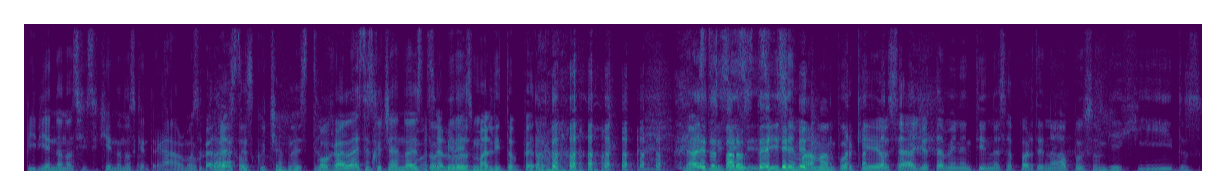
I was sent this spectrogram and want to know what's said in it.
pidiéndonos y exigiéndonos que entregáramos el Ojalá trabajo. esté escuchando esto. Ojalá esté escuchando Como, esto. Saludos, mire. maldito perro. no, Esto es para sí, sí- usted. Sí, se maman porque, o sea, yo también entiendo esa parte. No, pues son viejitos.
